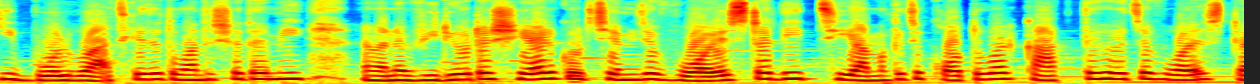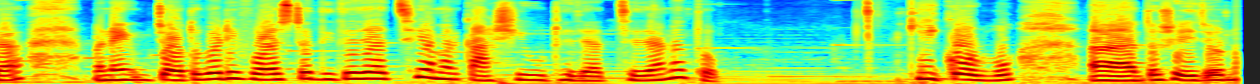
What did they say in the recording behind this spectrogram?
কি বলব, আজকে যে তোমাদের সাথে আমি মানে ভিডিওটা শেয়ার করছি, আমি যে ভয়েসটা দিচ্ছি, আমাকে যে কতবার কাটতে হয়েছে ভয়েসটা মানে যতবারই ভয়েসটা দিতে যাচ্ছি, আমার কাশি উঠে যাচ্ছে, জানো তো? কি করব? তো সেই জন্য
